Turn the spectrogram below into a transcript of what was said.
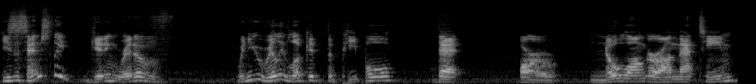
he's essentially getting rid of when you really look at the people that are no longer on that team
